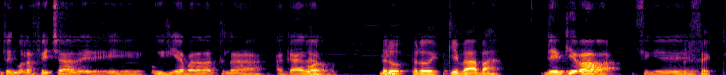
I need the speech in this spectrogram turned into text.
tengo la fecha de, eh, hoy día para dártela acá, Eduardo. Pero, ¿Mm? pero de qué va, va. De qué va, va. Perfecto.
